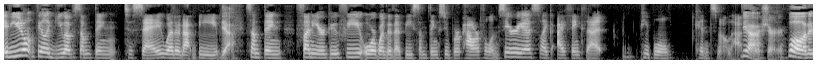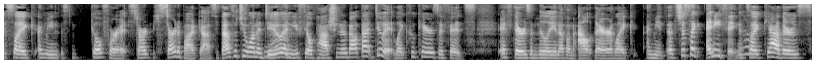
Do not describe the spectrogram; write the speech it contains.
if you don't feel like you have something to say, whether that be Yeah. something funny or goofy, or whether that be something super powerful and serious, like I think that people can smell that Yeah. for sure. Well, and it's like, I mean, go for it. Start start a podcast. If that's what you want to do Yeah. and you feel passionate about that, do it. Like who cares if it's if there's a million of them out there? Like, I mean, that's just like anything. It's like, yeah, there's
